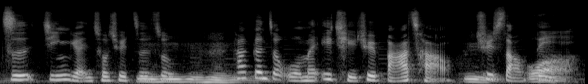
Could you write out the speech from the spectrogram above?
资金源出去资助，嗯嗯，他跟着我们一起去拔草，去扫地。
